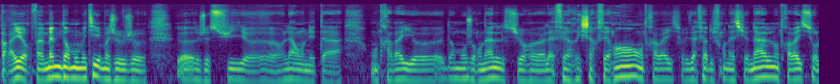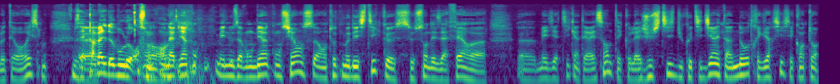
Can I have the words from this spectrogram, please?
par ailleurs, enfin, même dans mon métier, moi, je je, je suis là, on est à, on travaille dans mon journal sur l'affaire Richard Ferrand, on travaille sur les affaires du Front National, on travaille sur le terrorisme. Vous avez pas mal de boulot en ce moment. On a bien, mais nous avons bien conscience, en toute modestie, que ce sont des affaires euh, euh, médiatiques intéressantes et que la justice du quotidien est un autre exercice. Et quand on,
